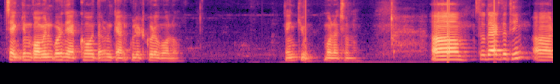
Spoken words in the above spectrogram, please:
আচ্ছা একজন কমেন্ট করে দেখো দারুণ ক্যালকুলেট করে বলো। থ্যাংক ইউ বলার জন্য। সো দ্যাটস দ্য থিং আর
